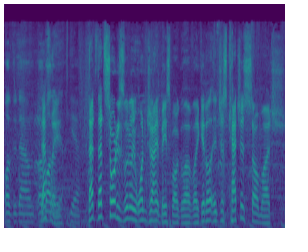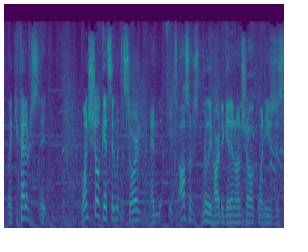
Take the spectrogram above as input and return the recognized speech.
while they're down. Or while they're, Definitely. yeah. That that sword is literally one giant baseball glove. Like it'll it just catches so much. Like you kind of just it, once Shulk gets in with the sword, and it's also just really hard to get in on Shulk when he's just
